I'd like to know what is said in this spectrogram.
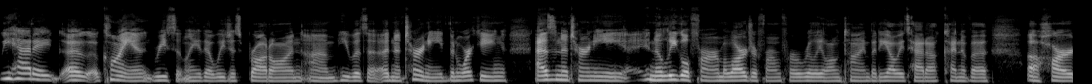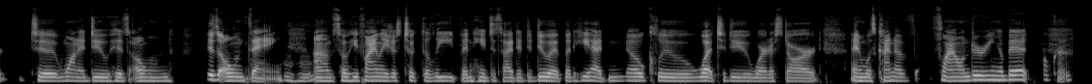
We had a, a, a client recently that we just brought on. Um, he was a, an attorney. He'd been working as an attorney in a legal firm, a larger firm, for a really long time. But he always had a kind of a, a heart to want to do his own his own thing. Mhm. Um, so he finally just took the leap and he decided to do it. But he had no clue what to do, where to start, and was kind of floundering a bit. Okay.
